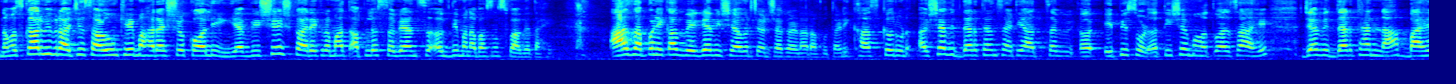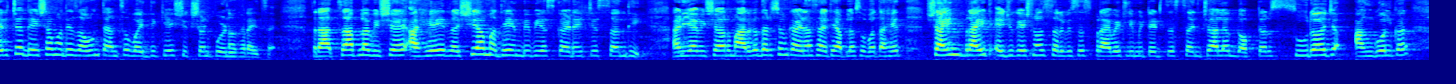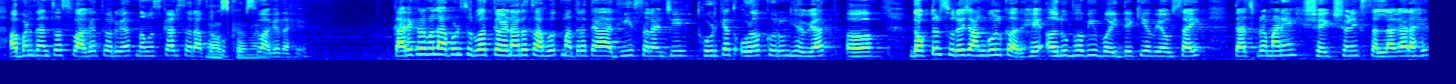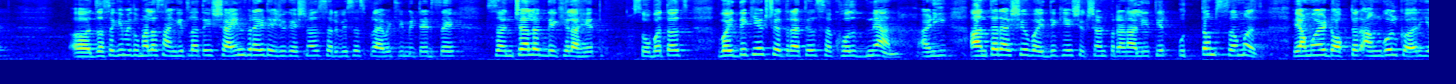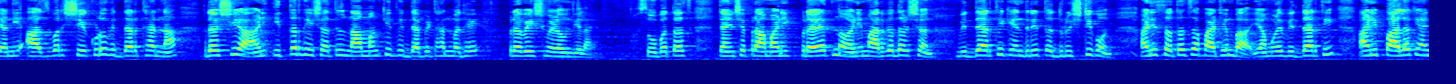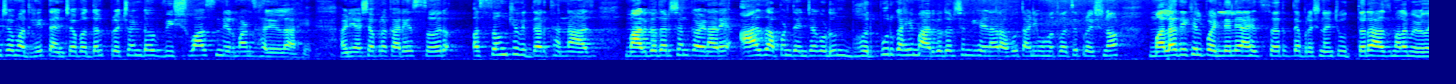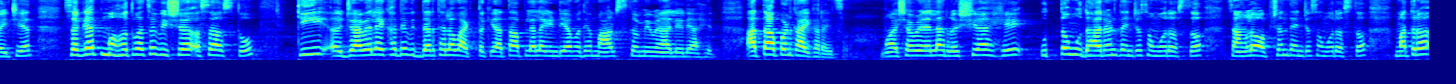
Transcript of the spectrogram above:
नमस्कार मी प्राची साळुंखे महाराष्ट्र कॉलिंग या विशेष कार्यक्रमात आपलं सगळ्यांचं अगदी मनापासून स्वागत आहे. आज आपण एका वेगळ्या विषयावर चर्चा करणार आहोत आणि खास करून अशा विद्यार्थ्यांसाठी आजचा एपिसोड अतिशय महत्त्वाचा आहे ज्या विद्यार्थ्यांना बाहेरच्या देशामध्ये जाऊन त्यांचं वैद्यकीय शिक्षण पूर्ण करायचं आहे तर आजचा आपला विषय आहे रशियामध्ये एमबीबीएस करण्याची संधी आणि या विषयावर मार्गदर्शन करण्यासाठी आपल्यासोबत आहेत Shine Bright Educational Services Private लिमिटेडचे संचालक डॉक्टर सूरज आंगोलकर. आपण त्यांचं स्वागत करूयात. नमस्कार सर. आपलं खूप खूप. स्वागत आहे. कार्यक्रमाला आपण सुरुवात करणारच आहोत. मात्र त्याआधी सरांची थोडक्यात ओळख करून घेऊयात. डॉक्टर सुरेश आंगोलकर हे अनुभवी वैद्यकीय व्यावसायिक त्याचप्रमाणे शैक्षणिक सल्लागार आहेत. जसं की मी तुम्हाला सांगितलं ते Shine Bright Educational Services Private लिमिटेडचे संचालक देखील आहेत. सोबतच वैद्यकीय क्षेत्रातील सखोल ज्ञान आणि आंतरराष्ट्रीय वैद्यकीय शिक्षण प्रणालीतील उत्तम समज यामुळे डॉक्टर आंगोलकर यांनी आजवर शेकडो विद्यार्थ्यांना रशिया आणि इतर देशातील नामांकित विद्यापीठांमध्ये प्रवेश मिळवून दिला आहे सोबतच त्यांचे प्रामाणिक प्रयत्न आणि मार्गदर्शन विद्यार्थी केंद्रित दृष्टिकोन आणि सततचा पाठिंबा यामुळे विद्यार्थी आणि पालक यांच्यामध्ये त्यांच्याबद्दल प्रचंड विश्वास निर्माण झालेला आहे. आणि अशा प्रकारे सर असंख्य विद्यार्थ्यांना आज मार्गदर्शन करणारे आज आपण त्यांच्याकडून भरपूर काही मार्गदर्शन घेणार आहोत आणि महत्त्वाचे प्रश्न मला देखील पडलेले आहेत सर. त्या प्रश्नांची उत्तरं आज मला मिळवायची आहेत. सगळ्यात महत्त्वाचा विषय असा असतो की ज्यावेळेला एखाद्या विद्यार्थ्याला वाटतं की आता आपल्याला इंडियामध्ये मार्क्स कमी मिळालेले आहेत आता आपण काय करायचं? मग अशा वेळेला रशिया हे उत्तम उदाहरण त्यांच्यासमोर असतं चांगलं ऑप्शन त्यांच्यासमोर असतं. मात्र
